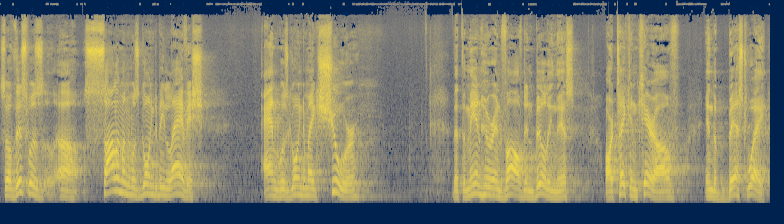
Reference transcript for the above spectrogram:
So this was, uh, Solomon was going to be lavish and was going to make sure that the men who are involved in building this are taken care of in the best way.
